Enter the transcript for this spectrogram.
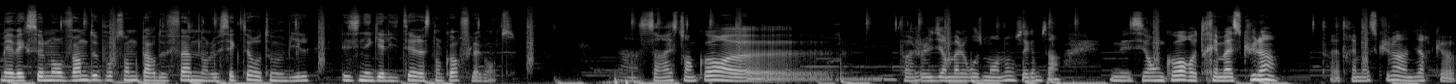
Mais avec seulement 22% de part de femmes dans le secteur automobile, les inégalités restent encore flagrantes. Ah, ça reste encore, euh... enfin je vais dire malheureusement non, c'est comme ça, mais c'est encore très masculin, très très masculin à dire que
